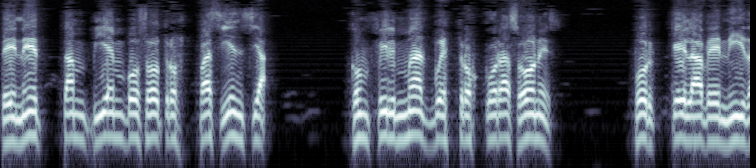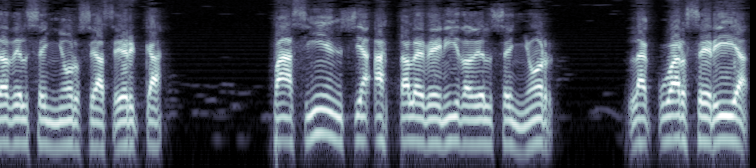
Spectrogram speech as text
Tened también vosotros paciencia, confirmad vuestros corazones, porque la venida del Señor se acerca. Paciencia hasta la venida del Señor, la cual sería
